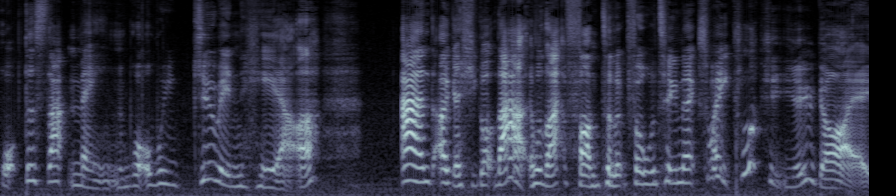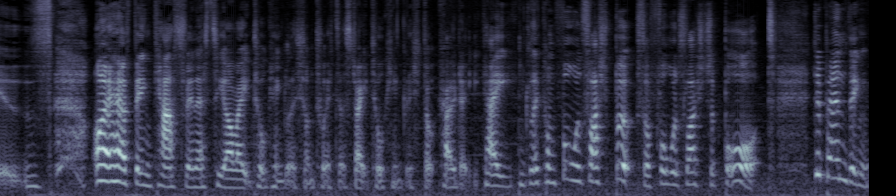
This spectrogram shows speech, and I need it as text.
What does that mean? What are we doing here? And I guess you got that, all that fun to look forward to next week. Look at you guys. I have been Catherine, STR8 Talk English on Twitter, straighttalkenglish.co.uk. You can click on forward slash books or forward slash support, depending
